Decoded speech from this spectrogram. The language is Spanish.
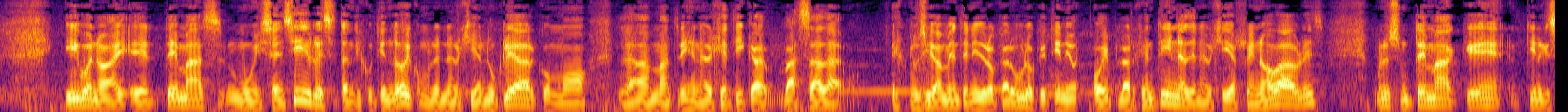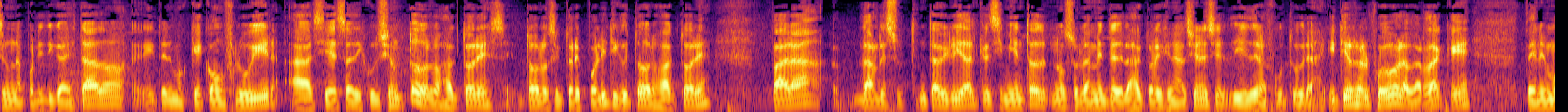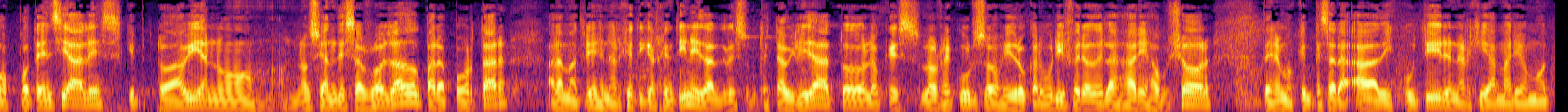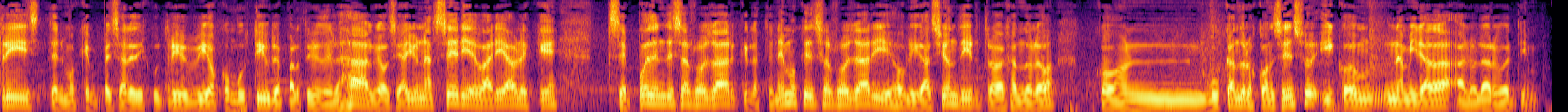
Y bueno, hay eh, temas muy sensibles, se están discutiendo hoy, como la energía nuclear, como la matriz energética basada exclusivamente en hidrocarburos que tiene hoy la Argentina, de energías renovables. Bueno, es un tema que tiene que ser una política de Estado y tenemos que confluir hacia esa discusión todos los actores, todos los sectores políticos y todos los actores para darle sustentabilidad al crecimiento no solamente de las actuales generaciones y de las futuras. Y Tierra del Fuego, la verdad que tenemos potenciales que todavía no, no se han desarrollado para aportar a la matriz energética argentina y darle sustentabilidad a todo lo que es los recursos hidrocarburíferos de las áreas offshore. Tenemos que empezar a, a discutir energía mareomotriz, tenemos que empezar a discutir biocombustible a partir de las algas. O sea, hay una serie de variables que se pueden desarrollar, que las tenemos que desarrollar y es obligación de ir trabajándolo con buscando los consensos y con una mirada a lo largo del tiempo.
